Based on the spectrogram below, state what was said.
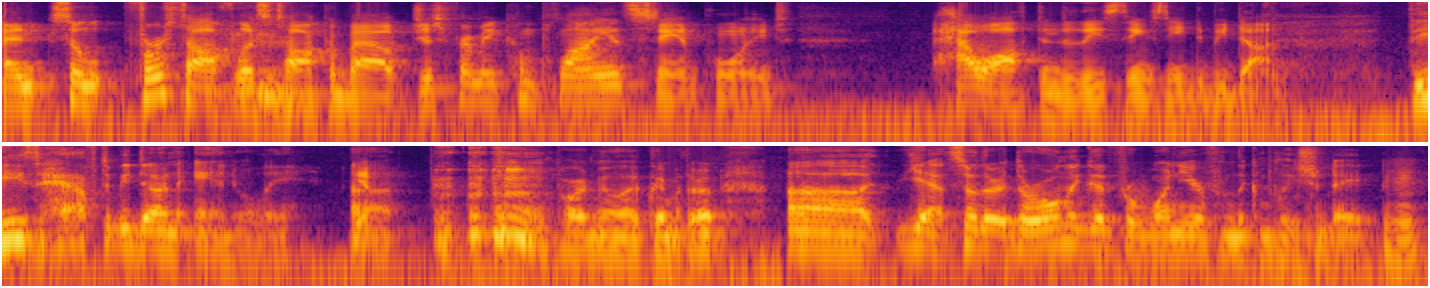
And so, first off, let's talk about just from a compliance standpoint, how often do these things need to be done? these have to be done annually. Yeah. Uh, pardon me while I clear my throat. Uh, yeah, so they're they're only good for one year from the completion date. Mm-hmm.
